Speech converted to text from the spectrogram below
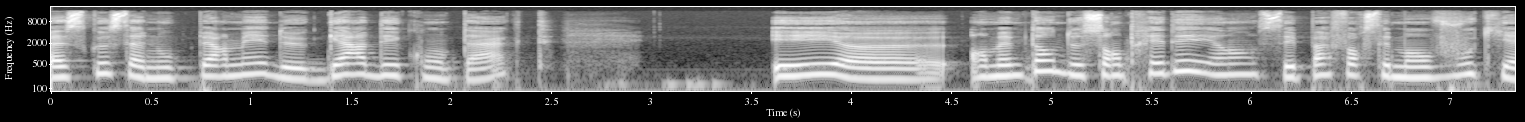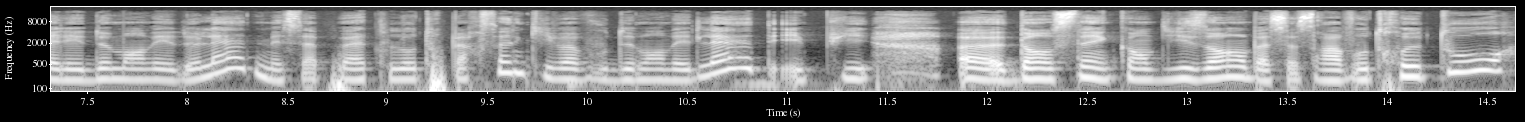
parce que ça nous permet de garder contact et euh, en même temps de s'entraider. Hein. C'est pas forcément vous qui allez demander de l'aide, mais ça peut être l'autre personne qui va vous demander de l'aide. Et puis euh, dans 5 ans, 10 ans, bah, ça sera votre tour.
